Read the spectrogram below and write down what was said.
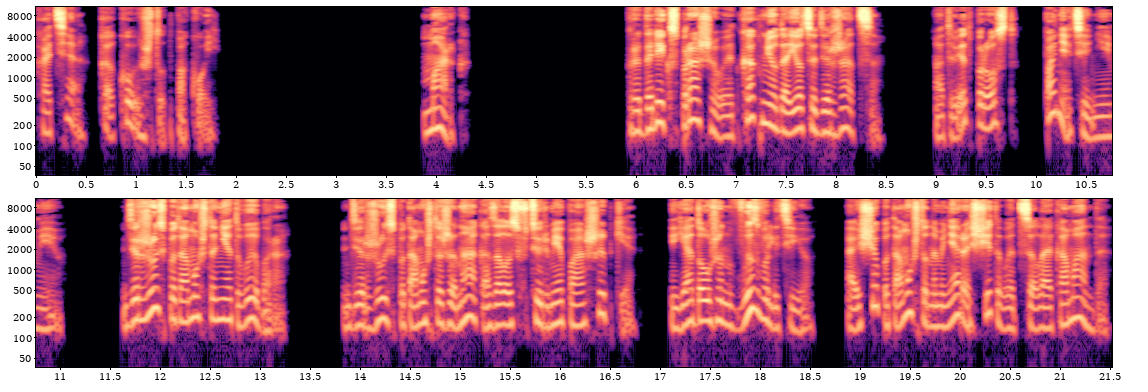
Хотя, какой уж тут покой. Марк. Фредерик спрашивает, как мне удается держаться. Ответ прост. Понятия не имею. Держусь, потому что нет выбора. Держусь, потому что жена оказалась в тюрьме по ошибке, и я должен вызволить ее, а еще потому, что на меня рассчитывает целая команда.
